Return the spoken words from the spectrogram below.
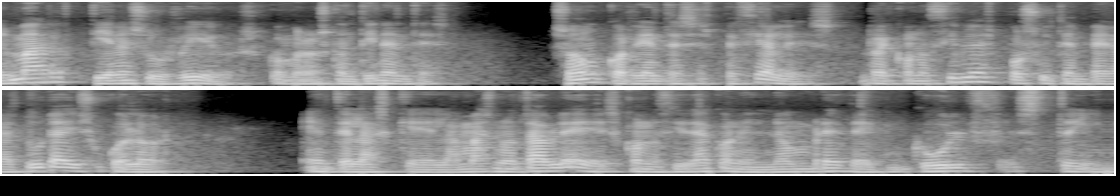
El mar tiene sus ríos, como los continentes. Son corrientes especiales, reconocibles por su temperatura y su color, entre las que la más notable es conocida con el nombre de Gulf Stream.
